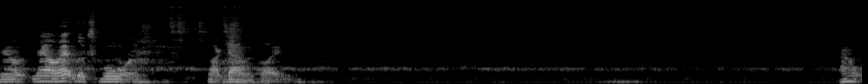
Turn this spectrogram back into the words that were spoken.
Now, now that looks more like diamond plate. I don't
